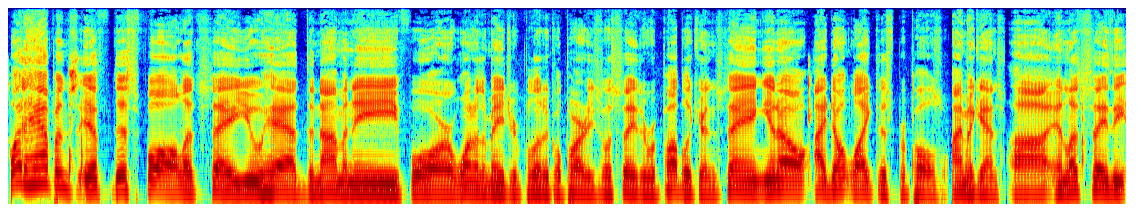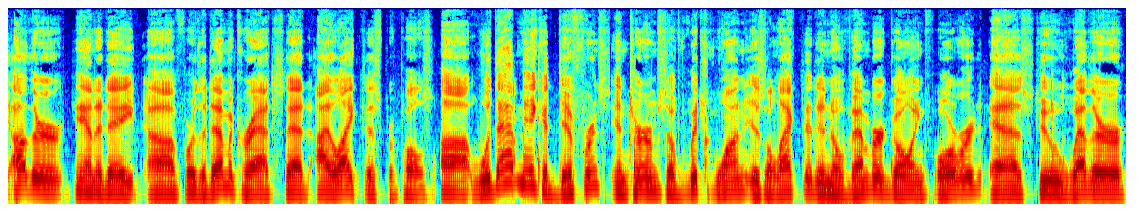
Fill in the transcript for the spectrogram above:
What happens if this fall, let's say you had the nominee for one of the major political parties, let's say the Republicans, saying, you know, I don't like this proposal, I'm against. Uh, and let's say the other candidate uh, for the Democrats said, I like this proposal. Uh, would that make a difference in terms of which one is elected in November going forward as to whether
